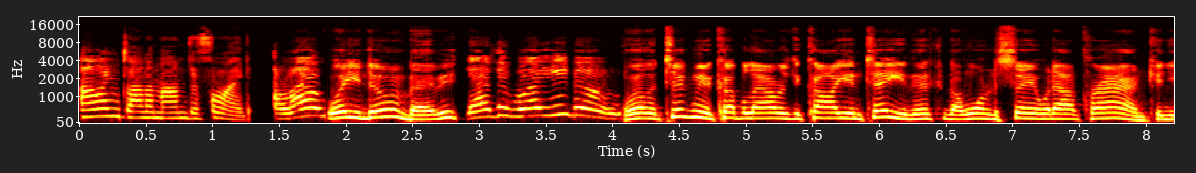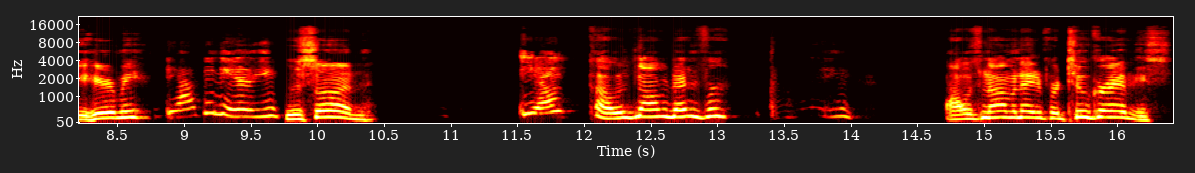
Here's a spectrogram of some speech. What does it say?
Owen Donamon DeFord. Hello? What are you doing, baby? Nothing. What are you doing? Well, it took me a couple hours to call you and tell you this because I wanted to say it without crying. Can you hear me? Yeah, I can hear you. Your son, Yeah. I was nominated for. I was nominated for two Grammys.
